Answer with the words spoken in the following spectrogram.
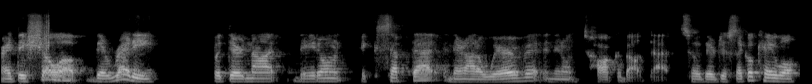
right? They show up, they're ready, but they're not, they don't accept that and they're not aware of it and they don't talk about that. So they're just like, okay, well,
